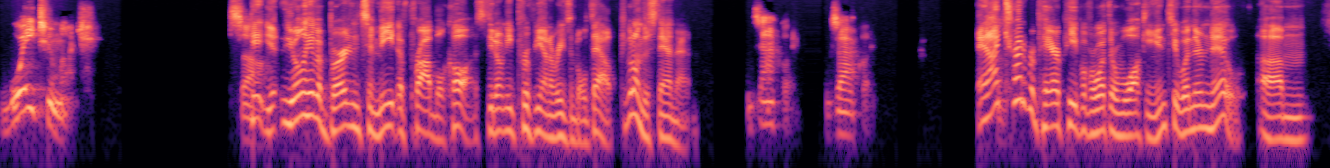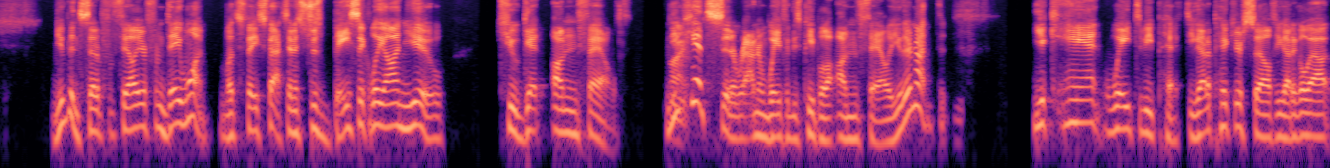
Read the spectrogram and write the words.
way too much. So you only have a burden to meet of probable cause. You don't need proof beyond a reasonable doubt. People don't understand that. Exactly. Exactly. And I try to prepare people for what they're walking into when they're new. Um, you've been set up for failure from day one. Let's face facts. And it's just basically on you to get unfailed. Right. You can't sit around and wait for these people to unfail you. They're not, you can't wait to be picked. You got to pick yourself. You got to go out.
